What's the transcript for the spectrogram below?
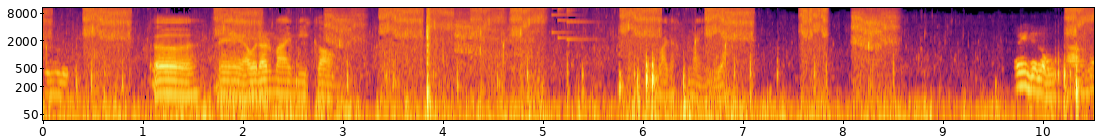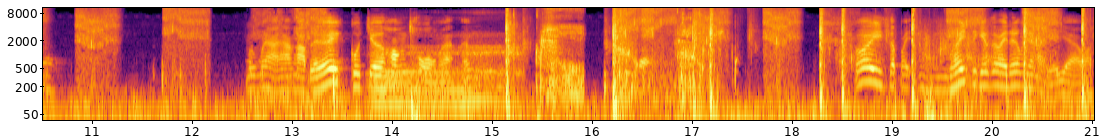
จริงดิเออนี่เอาไว้ด้านไม้มีกล่อง มาจากไหนวะ เฮ้ยเดี๋ยวหลงทางด้วยมึงไม่หาทางกลับเลยเฮ้ยกูเจอห้องโถงแล้วเอิ่มเฮ้ยสไปอืมเฮ้ยสเก็ตสไปเดอร์มันจะไหนเยอะแยะวะ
